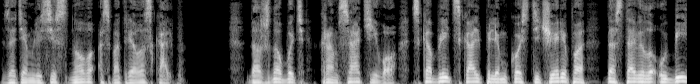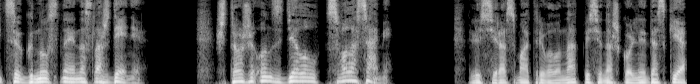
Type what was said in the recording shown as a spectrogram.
Затем Люси снова осмотрела скальп. Должно быть, кромсать его, скоблить скальпелем кости черепа доставило убийце гнусное наслаждение. Что же он сделал с волосами? Люси рассматривала надписи на школьной доске,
